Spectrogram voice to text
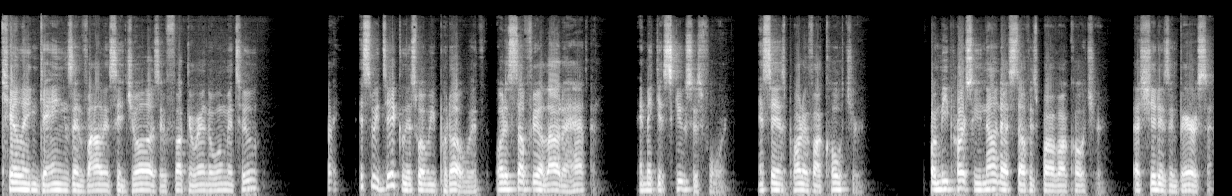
killing gangs and violence and drugs and fucking random women too? Like, it's ridiculous what we put up with. Or the stuff we allow to happen. And make excuses for it. And say it's part of our culture. For me personally, none of that stuff is part of our culture. That shit is embarrassing.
